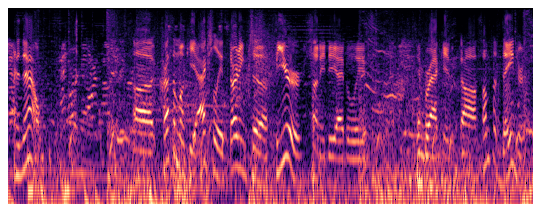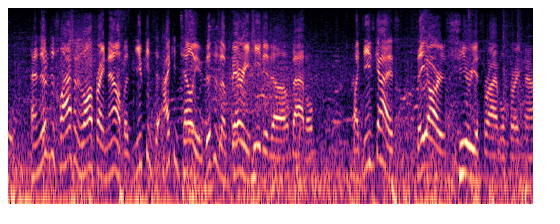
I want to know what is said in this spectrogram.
And now, uh, Crescent Monkey actually is starting to fear SonED, I believe, in bracket. Uh, something dangerous. And they're just laughing it off right now, but you can, I can tell you, this is a very heated, uh, battle. Like, these guys, they are serious rivals right now.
